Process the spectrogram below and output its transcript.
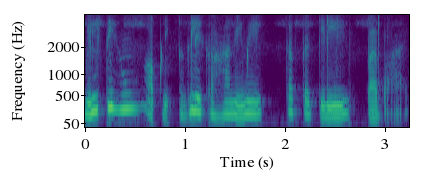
मिलती हूँ अपनी अगली कहानी में। तब तक के लिए बाय बाय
